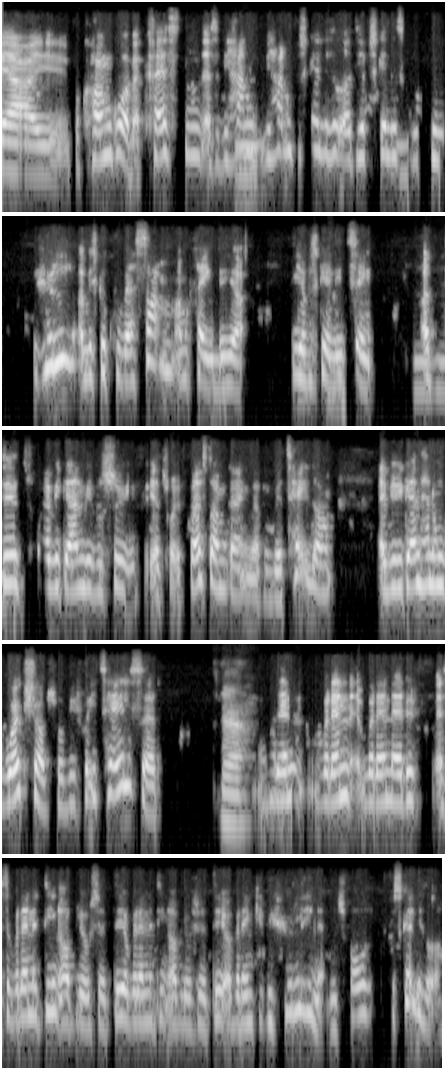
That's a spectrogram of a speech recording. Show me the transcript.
være øh, fra Kongo og være kristen. Altså, vi har, Mm. nogle, vi har nogle forskelligheder, og de her forskelligheder skal vi kunne hylde, og vi skal kunne være sammen omkring det her, de her forskellige ting. Og Mhm. det tror jeg, vi gerne vil forsøge, jeg tror i første omgang, i hvert fald vi har talt om, at vi vil gerne have nogle workshops, hvor vi får i talesat, Ja, hvordan, hvordan, hvordan er det, altså hvordan er din oplevelse af det, og hvordan er din oplevelse af det, og hvordan kan vi hylde hinandens for, forskelligheder.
